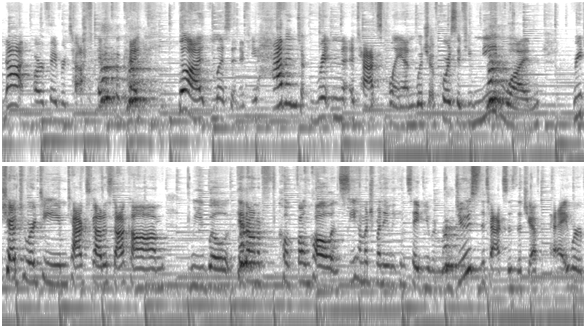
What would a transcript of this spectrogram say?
not our favorite topic, okay? But listen, if you haven't written a tax plan, which of course, if you need one, reach out to our team, taxgoddess.com we will get on a phone call and see how much money we can save you and reduce the taxes that you have to pay. We're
